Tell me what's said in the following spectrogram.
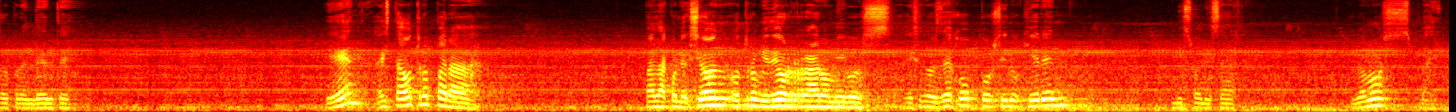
Sorprendente. Bien, ahí está otro para, para la colección, otro video raro amigos. Ahí se los dejo por si lo quieren visualizar. Nos vemos, bye.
